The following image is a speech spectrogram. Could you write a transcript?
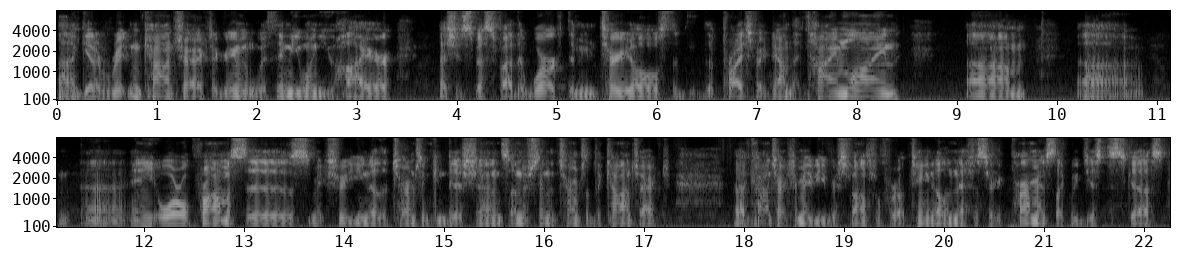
Uh, get a written contract agreement with anyone you hire that should specify the work, the materials, the, the price breakdown, the timeline, um, uh, uh, any oral promises. Make sure you know the terms and conditions, understand the terms of the contract a contractor may be responsible for obtaining all the necessary permits, like we just discussed.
